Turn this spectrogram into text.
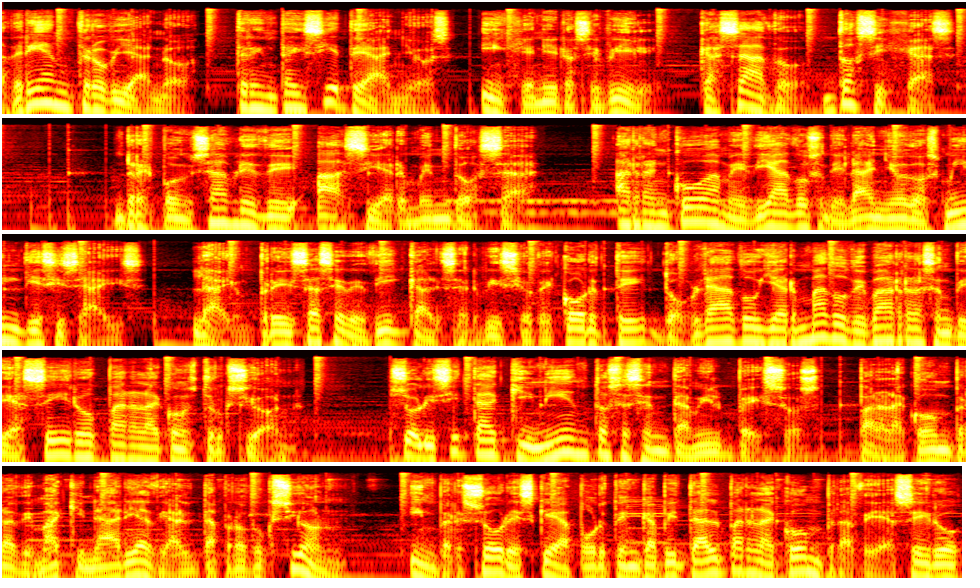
Adrián Troviano, 37 años, ingeniero civil, casado, dos hijas. Responsable de Acier Mendoza. Arrancó a mediados del año 2016. La empresa se dedica al servicio de corte, doblado y armado de barras de acero para la construcción. Solicita 560 mil pesos para la compra de maquinaria de alta producción, inversores que aporten capital para la compra de acero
